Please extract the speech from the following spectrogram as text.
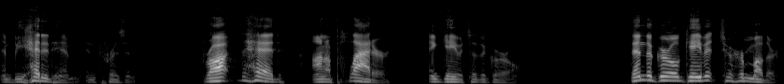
and beheaded him in prison, brought the head on a platter, and gave it to the girl. Then the girl gave it to her mother.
